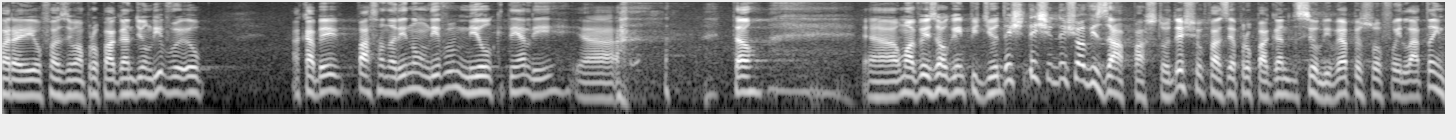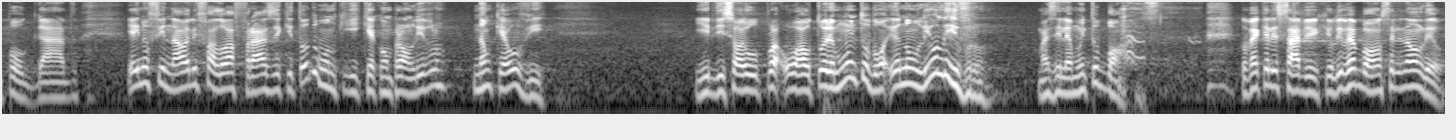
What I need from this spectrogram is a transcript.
para eu fazer uma propaganda de um livro, eu acabei passando ali num livro meu que tem ali. Então, é, uma vez alguém pediu, deixa, deixa, deixa eu avisar, pastor, deixa eu fazer a propaganda do seu livro. Aí a pessoa foi lá tão empolgado. E aí no final ele falou a frase que todo mundo que quer comprar um livro não quer ouvir. E ele disse: o, o autor é muito bom. Eu não li o livro, mas ele é muito bom. Como é que ele sabe que o livro é bom se ele não leu?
